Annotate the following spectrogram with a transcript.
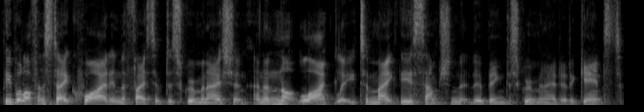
People often stay quiet in the face of discrimination and are not likely to make the assumption that they're being discriminated against.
